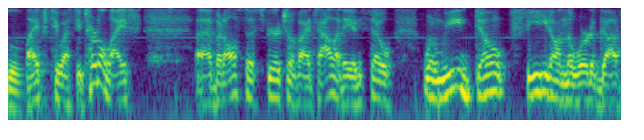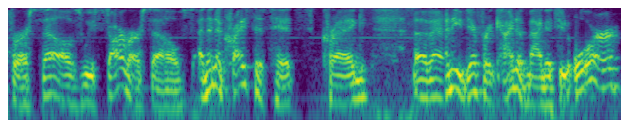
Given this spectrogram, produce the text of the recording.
life to us, eternal life, uh, but also spiritual vitality. And so, when we don't feed on the Word of God for ourselves, we starve ourselves, and then a crisis hits, Craig, of any different kind of magnitude, or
